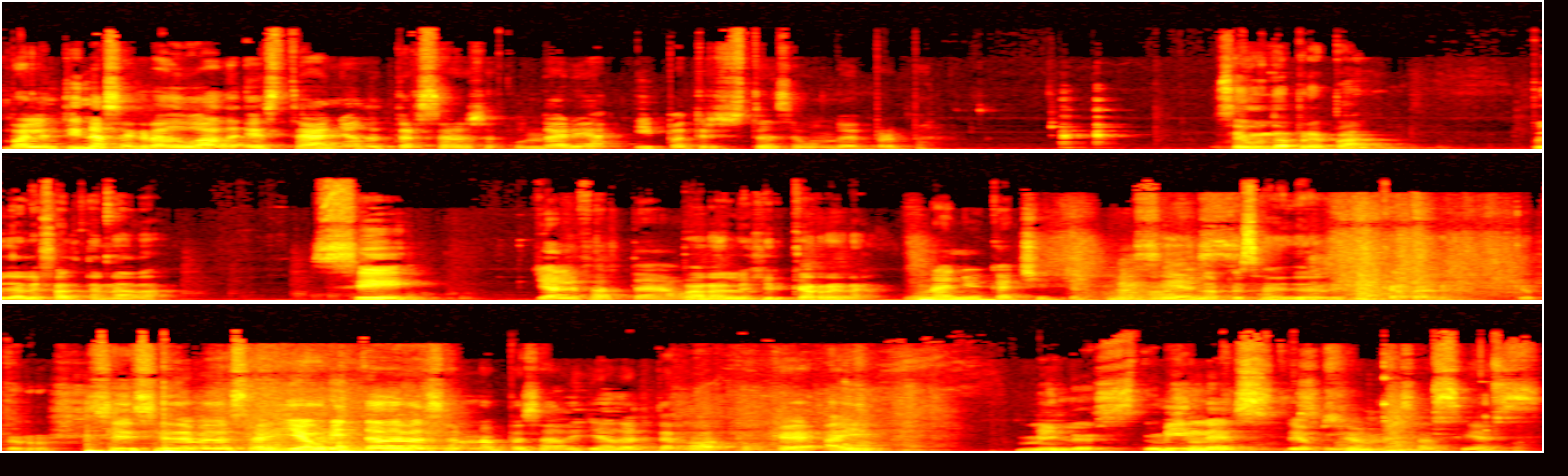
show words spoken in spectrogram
Valentina se gradúa este año de tercero de secundaria y Patricio está en segundo de prepa. Segunda prepa, pues ya le falta nada Sí, ya le falta un, para elegir carrera. un año y cachito, así Ay, es. la pesadilla de elegir carrera. Qué terror. Sí, sí debe de ser. Y ahorita debe de ser una pesadilla del terror porque hay Miles de opciones. miles de Sí. opciones, así es.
